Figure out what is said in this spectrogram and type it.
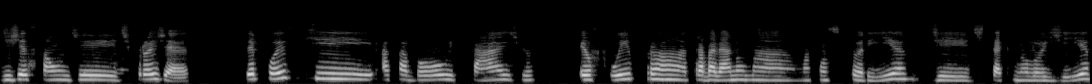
de gestão de, de projetos. Depois que acabou o estágio, eu fui para trabalhar numa consultoria de, de tecnologia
